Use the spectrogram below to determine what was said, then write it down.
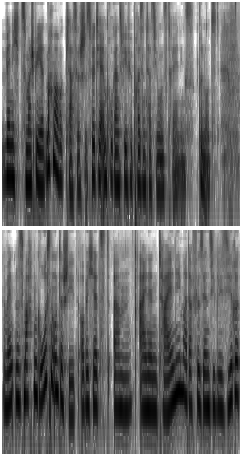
wenn ich zum Beispiel, jetzt machen wir aber klassisch, es wird ja Impro ganz viel für Präsentationstrainings benutzt. Wenn, es macht einen großen Unterschied, ob ich jetzt ähm, einen Teilnehmer dafür sensibilisiere,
